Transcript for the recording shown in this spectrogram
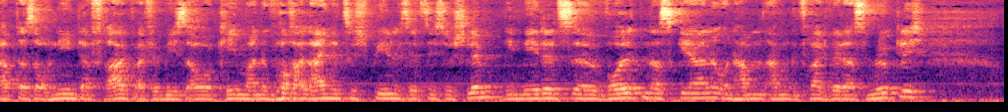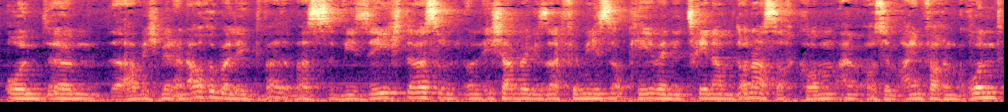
habe das auch nie hinterfragt, weil für mich ist auch okay, mal eine Woche alleine zu spielen, ist jetzt nicht so schlimm. Die Mädels äh, wollten das gerne und haben, haben gefragt, wäre das möglich. Und ähm, da habe ich mir dann auch überlegt, was, was wie sehe ich das? Und, und ich habe gesagt, für mich ist es okay, wenn die Trainer am Donnerstag kommen, aus dem einfachen Grund,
